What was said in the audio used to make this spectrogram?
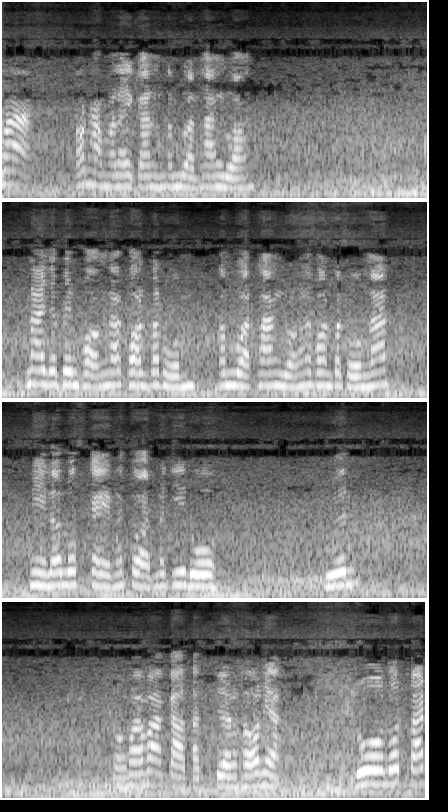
ว่าเขาทำอะไรกันตำรวจทางหลวง น่าจะเป็นของนครปฐมตำรวจทางหลวงนครปฐมนะ นี่แล้วรถไก่มาจอดเมื่อกี้ดูพื้นบอกว่าว่ากล่าวตักเตือนเขาเนี่ย ดูรถบัส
